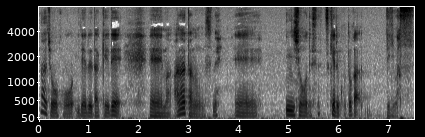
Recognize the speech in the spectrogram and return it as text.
トな情報を入れるだけで、えまあ、あなたのですね、え印象をですねつけることができます、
